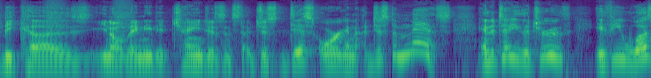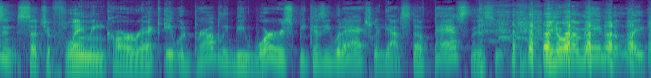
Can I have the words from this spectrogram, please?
Because you know they needed changes and stuff just disorganized just a mess. And to tell you the truth if he wasn't such a flaming car wreck it would probably be worse because he would have actually got stuff passed this year. You know what i mean? But like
